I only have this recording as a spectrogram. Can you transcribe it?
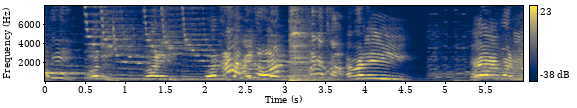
阿凡提，阿凡提，阿凡提，阿凡提，阿凡提，阿凡提，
